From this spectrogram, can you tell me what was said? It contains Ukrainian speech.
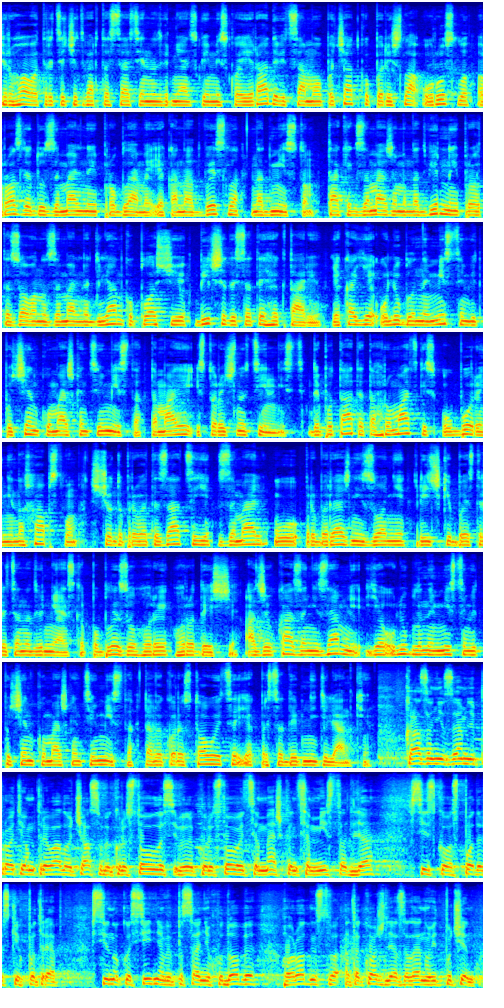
Чергова 34-та сесія Надвірнянської міської ради від самого початку перейшла у русло розгляду земельної проблеми, яка надвисла над містом, так як за межами надвірної приватизовано земельну ділянку площею більше 10 гектарів, яка є улюбленим місцем відпочинку мешканців міста та має історичну цінність. Депутати та громадськість обурені нахабством щодо приватизації земель у прибережній зоні річки Бистриця Надвірнянська поблизу гори Городище, адже вказані землі є улюбленим місцем відпочинку мешканців міста та використовуються як присадибні ділянки. Вказані землі протягом тривалого часу використовувалися і використовуються мешканцям міста для сільськогосподарських потреб, сінокосіння, виписання худоби, городництва, а також для зеленого відпочинку.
